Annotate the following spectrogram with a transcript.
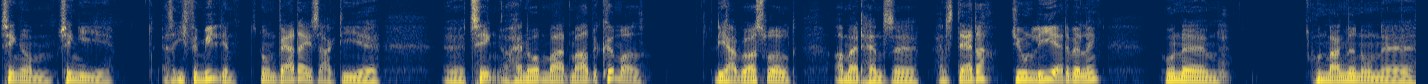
ting om ting i, altså i familien, sådan nogle hverdagsagtige uh, ting, og han er åbenbart meget bekymret, lige Harvey Oswald, om at hans, uh, hans datter, June Lee er det vel, ikke? Hun, uh, hun manglede nogle, uh,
